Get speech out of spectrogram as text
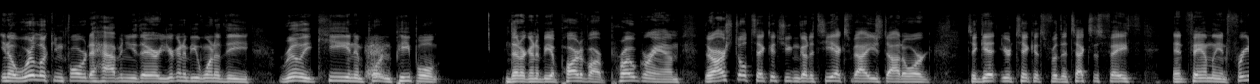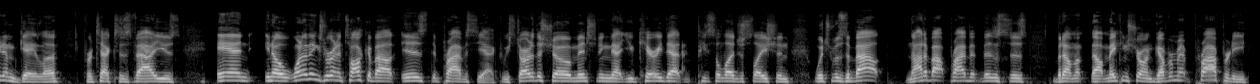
you know, we're looking forward to having you there. You're going to be one of the really key and important people that are going to be a part of our program. There are still tickets. You can go to txvalues.org to get your tickets for the Texas Faith and Family and Freedom Gala for Texas Values. And, you know, one of the things we're going to talk about is the Privacy Act. We started the show mentioning that you carried that piece of legislation, which was about not about private businesses, but um, about making sure on government property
